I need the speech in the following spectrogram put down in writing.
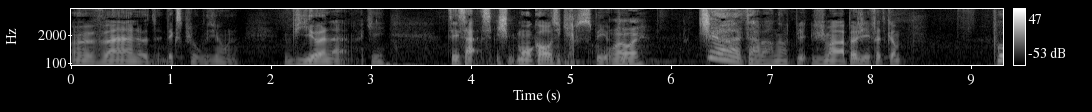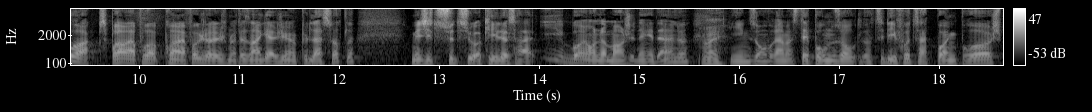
un vent là, d'explosion, là, violent, OK? Tu sais, ça, mon corps s'est crispé, OK? Ouais, ouais. Tcha, tabarnak. Puis Je m'en rappelle, j'ai fait comme. C'est la première fois, première fois que je, je me faisais engager un peu de la sorte. Là. Mais j'ai tout de suite su, OK, là, ça. Boy, on l'a mangé d'un dent. Là. Ouais. Ils nous ont vraiment. C'était pour nous autres. Là. Tu sais, des fois, ça pogne proche,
